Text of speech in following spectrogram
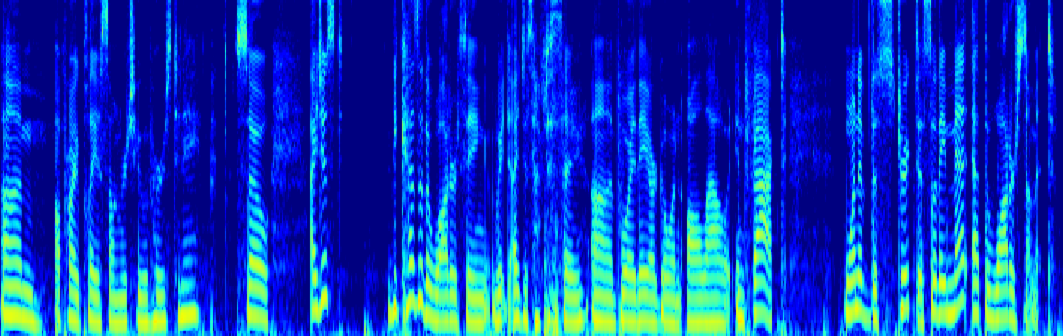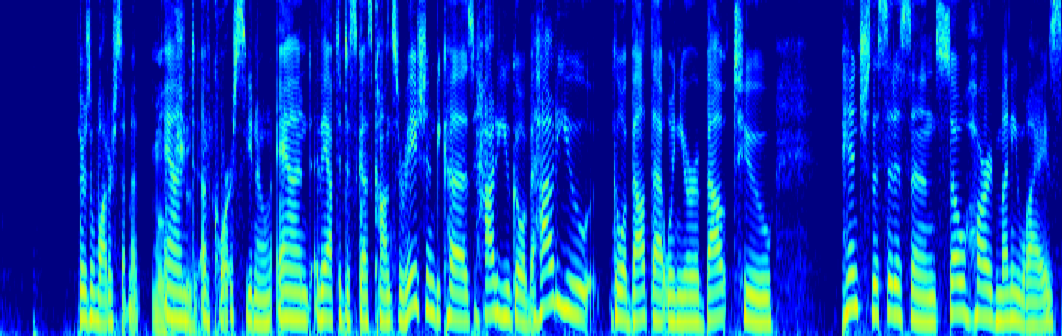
Um, I'll probably play a song or two of hers today. So, I just because of the water thing, which I just have to say, uh, boy, they are going all out. In fact, one of the strictest. So they met at the water summit. There's a water summit, Well, and of course, you know, and they have to discuss conservation because how do you go about how do you go about that when you're about to pinch the citizens so hard money wise,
